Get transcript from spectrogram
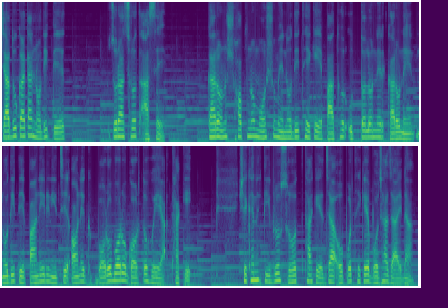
জাদুকাটা নদীতে চোরাস্রোত আছে। কারণ স্বপ্ন মৌসুমে নদী থেকে পাথর উত্তোলনের কারণে নদীতে পানির নিচে অনেক বড় বড় গর্ত হয়ে থাকে। সেখানে তীব্র স্রোত থাকে যা ওপর থেকে বোঝা যায় না।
